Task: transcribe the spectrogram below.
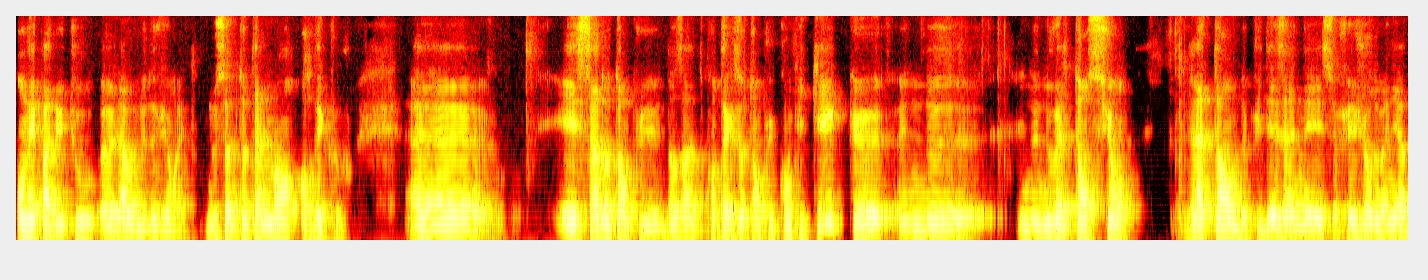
on n'est pas du tout euh, là où nous devions être. Nous sommes totalement hors des clous. Euh, et ça, d'autant plus, dans un contexte d'autant plus compliqué qu'une une nouvelle tension latente depuis des années se fait jour de manière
